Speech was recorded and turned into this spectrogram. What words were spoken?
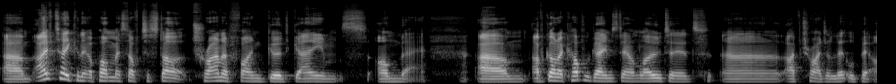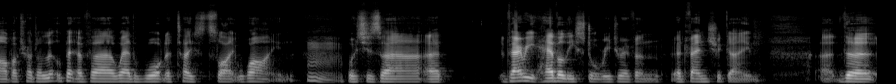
Um, I've taken it upon myself to start trying to find good games on there. Um, I've got a couple games downloaded. Uh, I've tried a little bit of. I've tried a little bit of uh, Where the Water Tastes Like Wine, which is a, a very heavily story-driven adventure game. Uh, the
